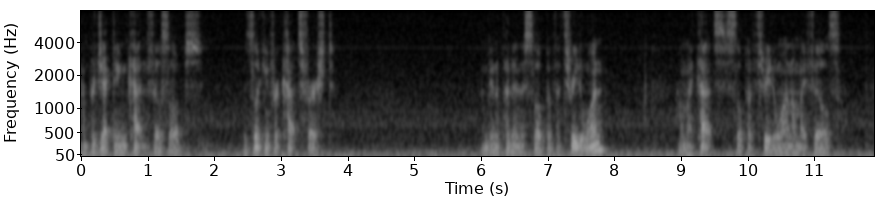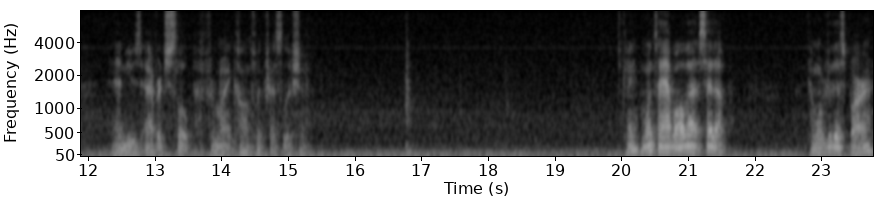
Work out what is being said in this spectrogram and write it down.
I'm projecting cut and fill slopes. It's looking for cuts first. I'm going to put in a slope of a 3 to 1 on my cuts, slope of 3 to 1 on my fills, and use average slope for my conflict resolution. Okay, once I have all that set up, come over to this bar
